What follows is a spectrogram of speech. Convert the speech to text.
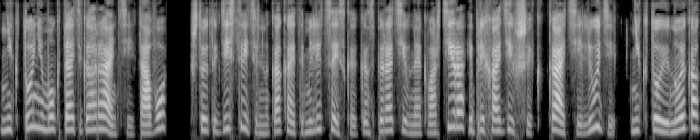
никто не мог дать гарантии того, что это действительно какая-то милицейская конспиративная квартира и приходившие к Кате люди никто иной, как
